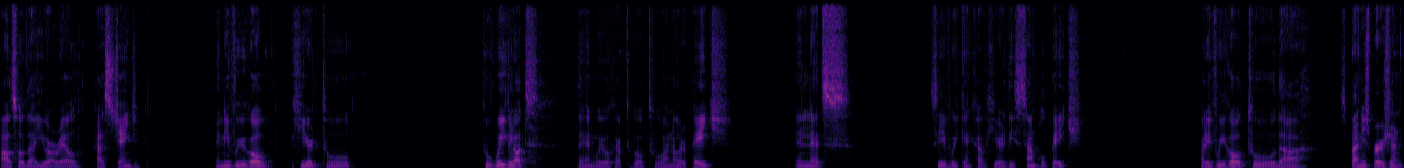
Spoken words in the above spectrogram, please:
also the URL has changed. And if we go here to to Weglot, then we will have to go to another page and let's see if we can have here this sample page. But if we go to the Spanish version,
